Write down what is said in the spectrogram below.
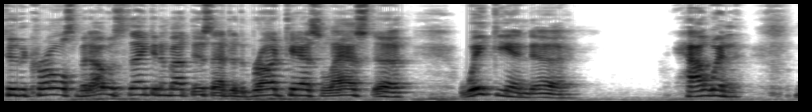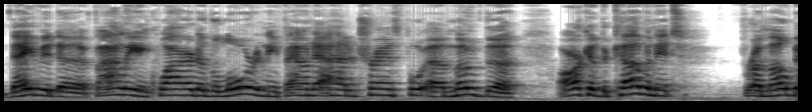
to the cross. But I was thinking about this after the broadcast last uh, weekend. Uh, how when David uh, finally inquired of the Lord and he found out how to transport, uh, move the Ark of the Covenant from Obed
